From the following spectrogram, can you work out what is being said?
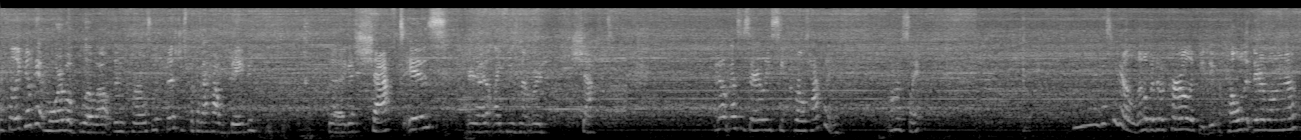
I feel like you'll get more of a blowout than curls with this just because of how big the, I guess, shaft is. I don't like using that word, shaft. I don't necessarily see curls happening, honestly. I guess you get a little bit of a curl if you do hold it there long enough.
